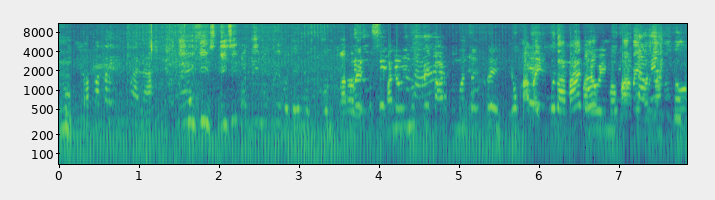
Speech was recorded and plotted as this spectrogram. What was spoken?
Kapatay pala. Easy, easy. Pantay mo pre, pantay mo. Para panuwi mo pre, para pumantay pre. Yung kamay mo naman. Panuwi mo, kamay mo naman.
